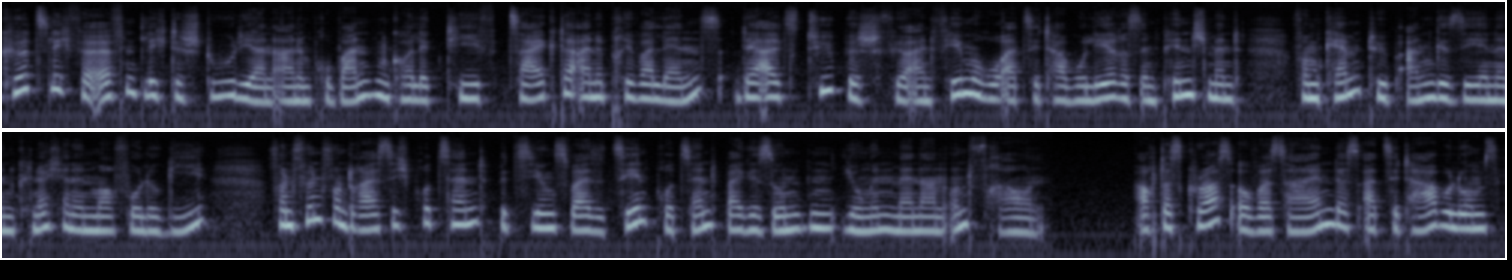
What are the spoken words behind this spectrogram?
kürzlich veröffentlichte Studie an einem Probandenkollektiv zeigte eine Prävalenz der als typisch für ein femoroacetabuläres Impingement vom Chem-Typ angesehenen knöchernen Morphologie von 35% bzw. 10% bei gesunden jungen Männern und Frauen auch das Crossover-Sign des Acetabulums,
